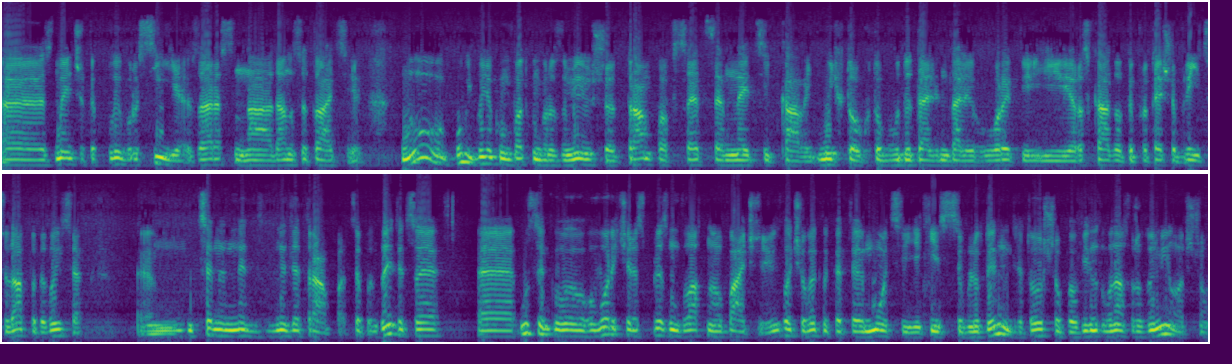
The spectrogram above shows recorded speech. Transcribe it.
е, зменшити вплив Росії зараз на дану ситуацію. Ну будь-якому випадку ми розуміємо, що Трампа все це не цікавить. Будь-хто хто буде далі далі говорити і розказувати про те, що приїдь сюди, подивися. Ем, Це не, не, не для Трампа. Це знаєте, це. Е, Усик е, говорить через призму власного бачення. Він хоче викликати емоції якісь в людину для того, щоб він вона зрозуміла, що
